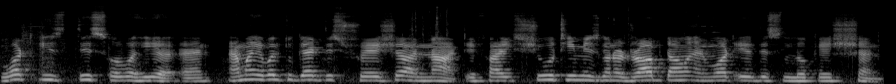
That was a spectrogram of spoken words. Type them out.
What is this over here and am I able to get this treasure or not? If I shoot him he's gonna drop down and what is this location?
